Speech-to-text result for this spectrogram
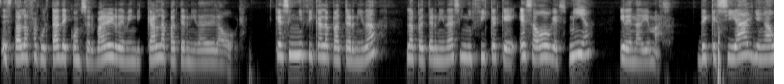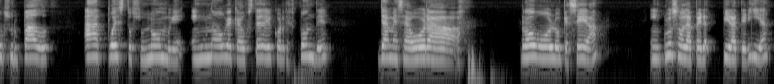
está la facultad de conservar y reivindicar la paternidad de la obra. ¿Qué significa la paternidad? La paternidad significa que esa obra es mía y de nadie más de que si alguien ha usurpado, ha puesto su nombre en una obra que a usted le corresponde, llámese ahora robo lo que sea, incluso la piratería,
